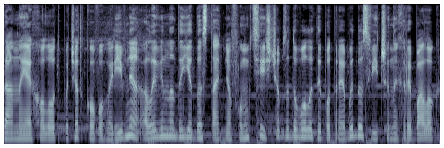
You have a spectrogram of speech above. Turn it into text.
Даний ехолот початкового рівня, але він надає достатньо функцій, щоб задоволити потреби досвідчених рибалок.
